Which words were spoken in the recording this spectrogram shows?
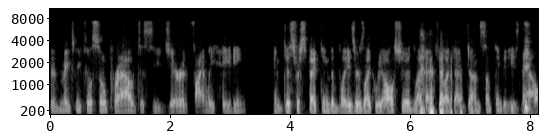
it makes me feel so proud to see Jared finally hating and disrespecting the Blazers like we all should. Like I feel like I've done something that he's now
